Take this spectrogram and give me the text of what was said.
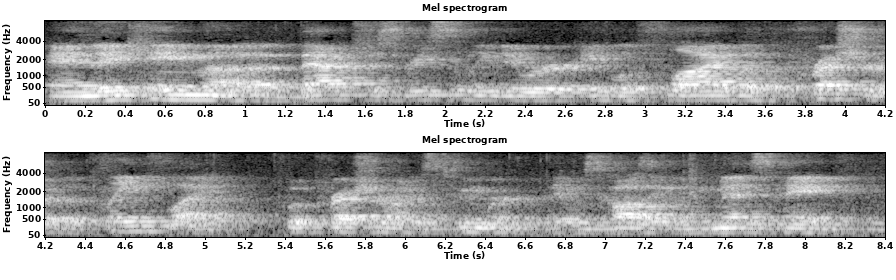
And they came uh, back just recently. They were able to fly, but the pressure of the plane flight put pressure on his tumor. It was causing immense pain,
